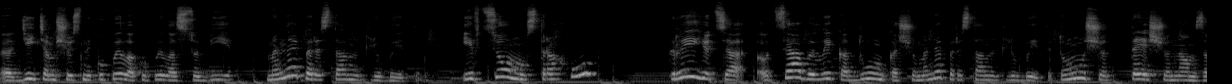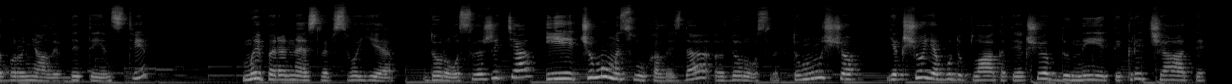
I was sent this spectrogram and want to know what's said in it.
е, дітям щось не купила, купила собі, мене перестануть любити. І в цьому страху криється оця велика думка, що мене перестануть любити, тому що те, що нам забороняли в дитинстві, ми перенесли в своє доросле життя. І чому ми слухались да, дорослих? Тому що якщо я буду плакати, якщо я буду нити, кричати,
